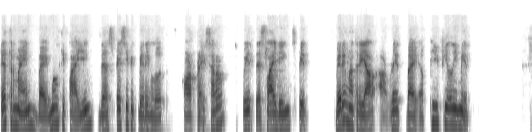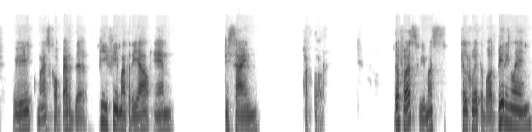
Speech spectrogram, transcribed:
determined by multiplying the specific bearing load or pressure with the sliding speed. Bearing material are rated by a PV limit. We must compare the PV material and design factor. The first, we must calculate about bearing length,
